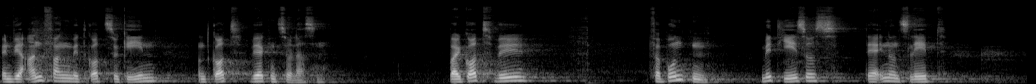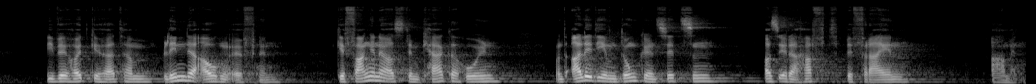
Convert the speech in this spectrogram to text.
wenn wir anfangen, mit Gott zu gehen und Gott wirken zu lassen. Weil Gott will, verbunden mit Jesus, der in uns lebt, wie wir heute gehört haben, blinde Augen öffnen, Gefangene aus dem Kerker holen und alle, die im Dunkeln sitzen, aus ihrer Haft befreien. Amen.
